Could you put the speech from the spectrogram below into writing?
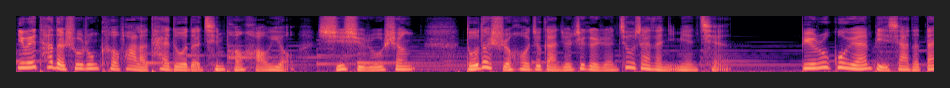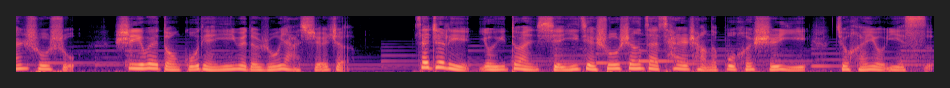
因为他的书中刻画了太多的亲朋好友，栩栩如生，读的时候就感觉这个人就站在你面前。比如顾源笔下的丹叔叔，是一位懂古典音乐的儒雅学者。在这里有一段写一介书生在菜市场的不合时宜，就很有意思，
